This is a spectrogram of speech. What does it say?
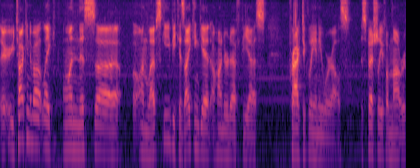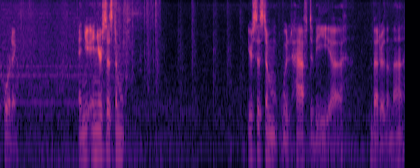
Are you talking about like on this uh, on Levski? Because I can get 100 FPS practically anywhere else, especially if I'm not recording. And you in your system, your system would have to be uh, better than that.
